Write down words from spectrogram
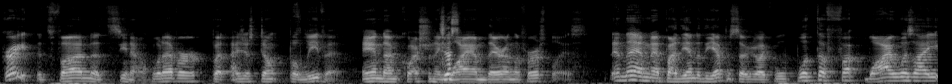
great. It's fun. It's you know whatever. But I just don't believe it, and I'm questioning Just- why I'm there in the first place. And then by the end of the episode, you're like, well, what the fuck? Why was I?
